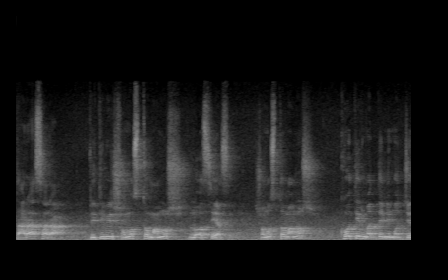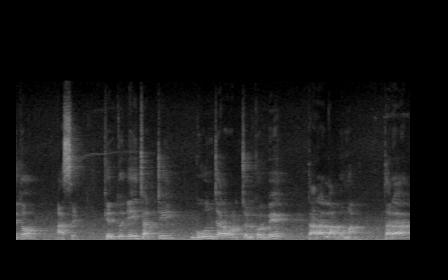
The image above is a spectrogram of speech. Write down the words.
তারা ছাড়া পৃথিবীর সমস্ত মানুষ লসে আছে। সমস্ত মানুষ ক্ষতির মধ্যে নিমজ্জিত আছে। কিন্তু এই চারটি গুণ যারা অর্জন করবে, তারা লাভবান। তারা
